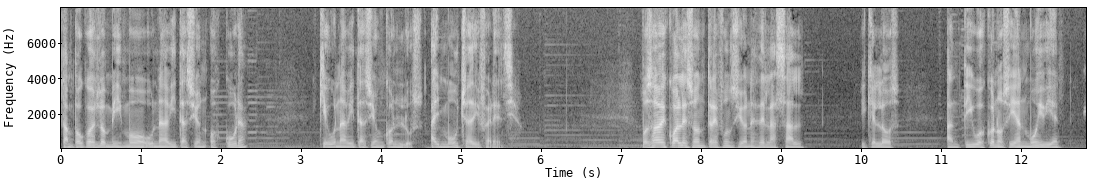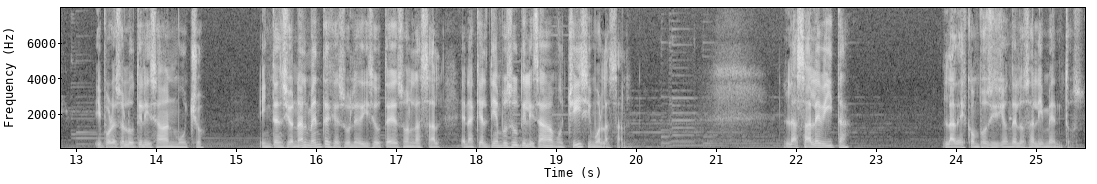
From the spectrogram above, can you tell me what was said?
Tampoco es lo mismo una habitación oscura que una habitación con luz. Hay mucha diferencia. ¿Vos sabes cuáles son tres funciones de la sal y que los antiguos conocían muy bien y por eso lo utilizaban mucho? Intencionalmente Jesús le dice, ustedes son la sal. En aquel tiempo se utilizaba muchísimo la sal. La sal evita la descomposición de los alimentos.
